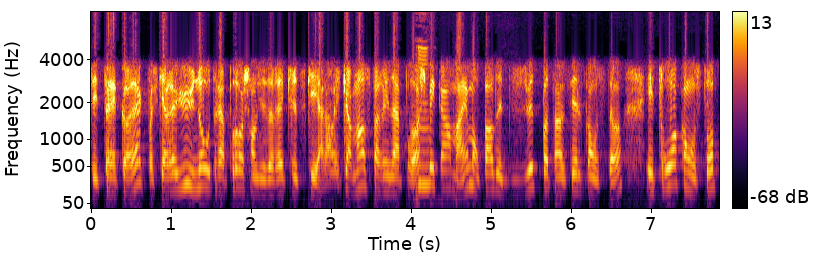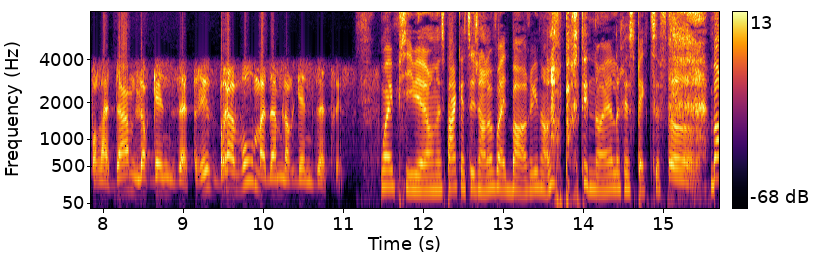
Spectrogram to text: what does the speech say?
c'est très correct parce qu'il y aurait eu une autre approche, on les aurait critiqués. Alors, ils commencent par une approche, mm. mais quand même, on parle de 18 potentiels constats et trois constats pour la dame, l'organisatrice. Bravo, madame l'organisatrice. Oui, puis euh, on espère que ces gens-là vont être barrés dans leur partie de Noël respectif. Ah. Bon,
